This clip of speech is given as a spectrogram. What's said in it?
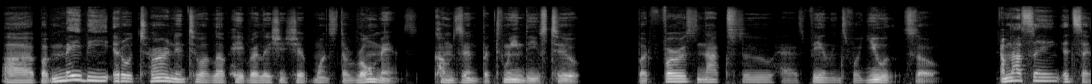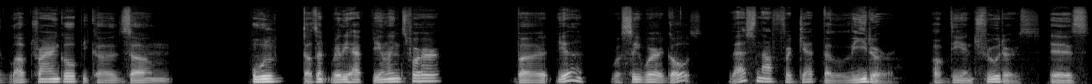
Uh, but maybe it'll turn into a love-hate relationship once the romance comes in between these two. But first, Naxu has feelings for Yul, so I'm not saying it's a love triangle because um, Yul doesn't really have feelings for her. But yeah, we'll see where it goes. Let's not forget the leader of the intruders is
